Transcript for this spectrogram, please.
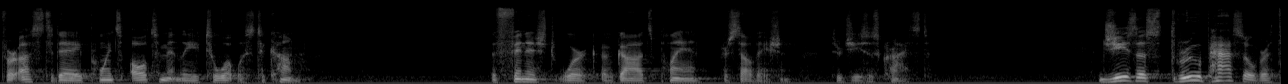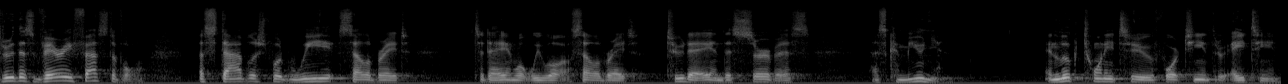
for us today points ultimately to what was to come the finished work of God's plan for salvation through Jesus Christ. Jesus, through Passover, through this very festival, established what we celebrate today and what we will celebrate today in this service as communion. In Luke 22 14 through 18.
